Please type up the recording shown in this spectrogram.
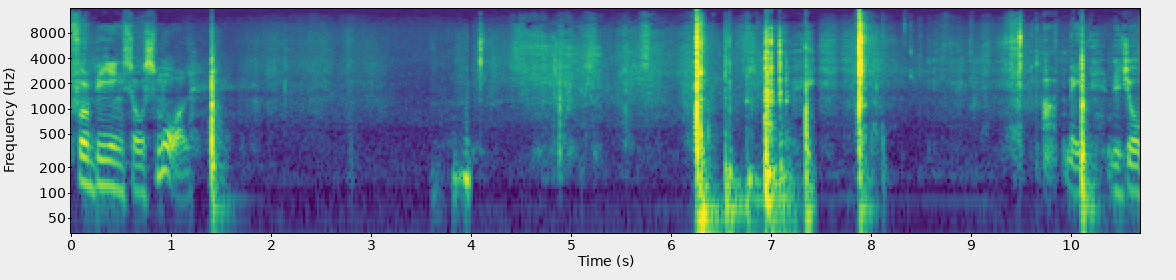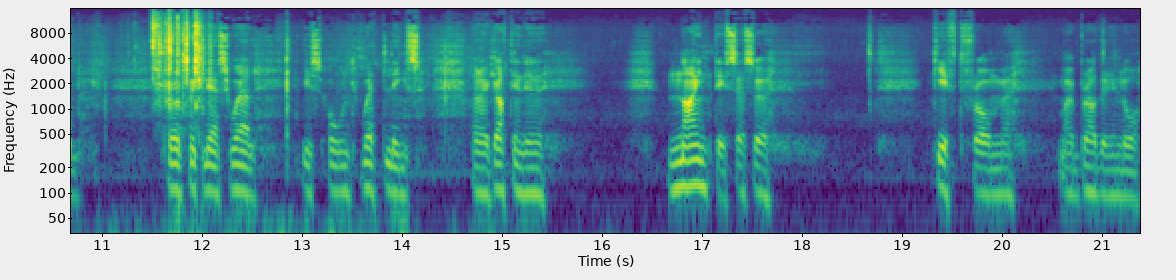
for being so small. Oh, made the job perfectly as well. These old Wetterlings that I got in the 90s as a gift from uh, my brother-in-law.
